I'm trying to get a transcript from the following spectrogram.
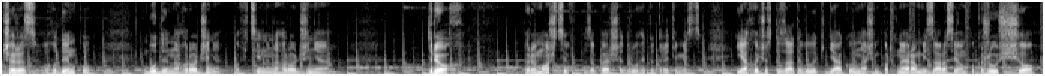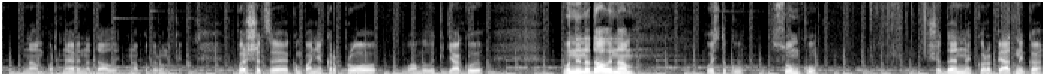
через годинку буде нагородження, офіційне нагородження трьох переможців за перше, друге та третє місце. Я хочу сказати велике дякую нашим партнерам, і зараз я вам покажу, що нам партнери надали на подарунки. По-перше, це компанія CarPro. Вам велике дякую. Вони надали нам ось таку сумку, щоденник коропятника.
